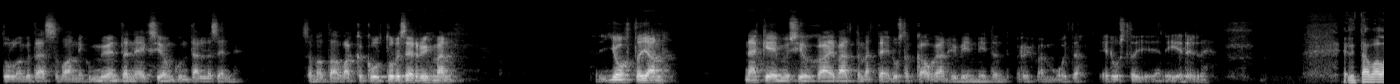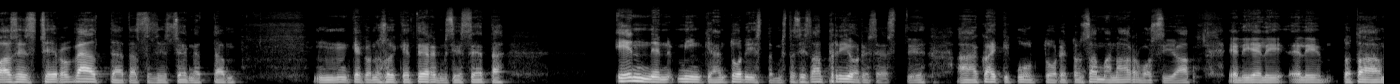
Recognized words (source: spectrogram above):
tullaanko tässä vaan niin kuin myöntäneeksi jonkun tällaisen, sanotaan vaikka kulttuurisen ryhmän johtajan näkemys, joka ei välttämättä edusta kauhean hyvin niitä ryhmän muita edustajia ja niin edelleen. Eli tavallaan siis Jero välttää tässä siis sen, että mm, on oikea termi, siis se, että ennen minkään todistamista, siis a priorisesti kaikki kulttuurit on samanarvoisia, eli, eli, eli tota,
